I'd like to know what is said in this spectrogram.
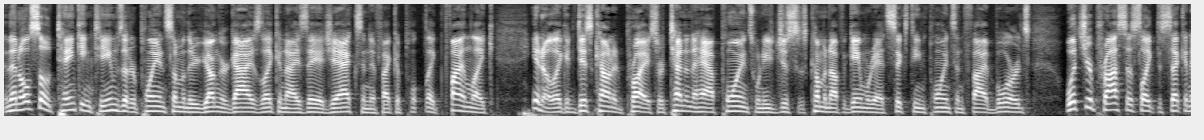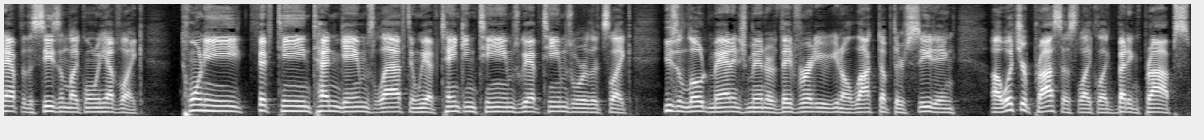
and then also tanking teams that are playing some of their younger guys like an Isaiah Jackson. If I could pl- like find like, you know, like a discounted price or 10 and a half points when he just is coming off a game where he had 16 points and five boards What's your process like the second half of the season, like when we have like 20, 15, 10 games left and we have tanking teams? We have teams where it's like using load management or they've already, you know, locked up their seating. Uh, what's your process like, like betting props?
